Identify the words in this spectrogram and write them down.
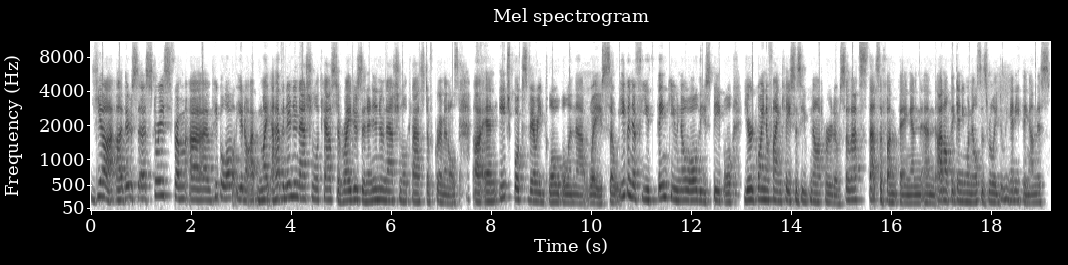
Yeah, uh, there's uh, stories from uh, people all, you know, I, might, I have an international cast of writers and an international cast of criminals, uh, and each book's very global in that way. So even if you think you know all these people, you're going to find cases you've not heard of. So that's that's a fun thing, and and I don't think anyone else is really doing anything on this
